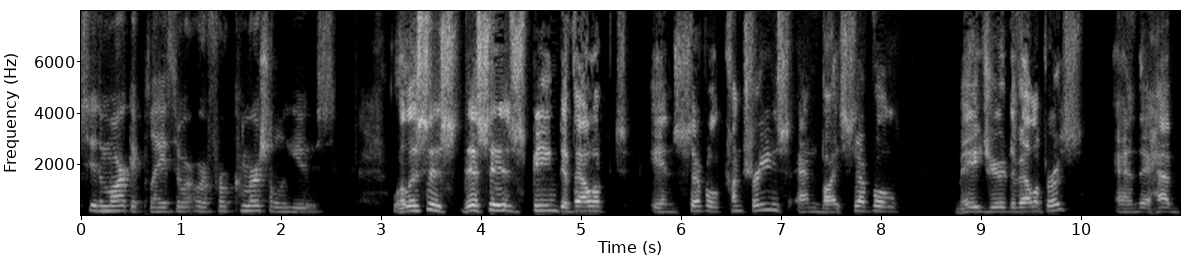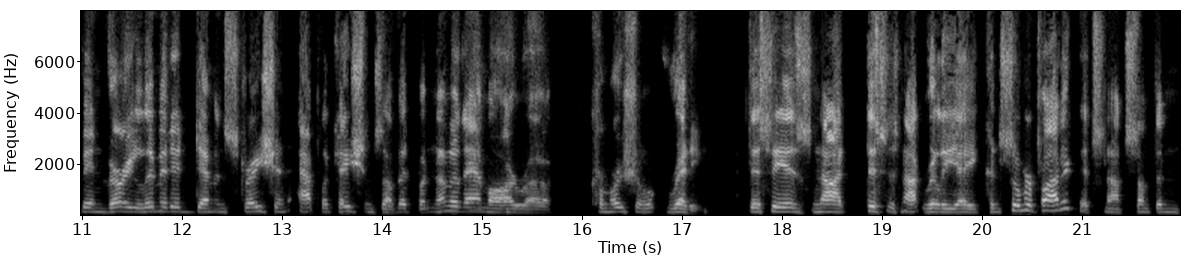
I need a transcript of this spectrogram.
to the marketplace or, or for commercial use? Well, this is this is being developed in several countries and by several major developers. and there have been very limited demonstration applications of it, but none of them are uh, commercial ready. This is not this is not really a consumer product. It's not something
